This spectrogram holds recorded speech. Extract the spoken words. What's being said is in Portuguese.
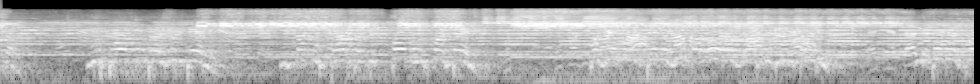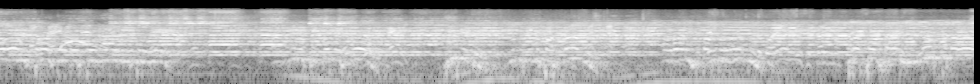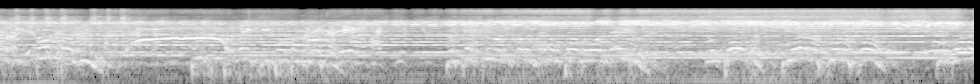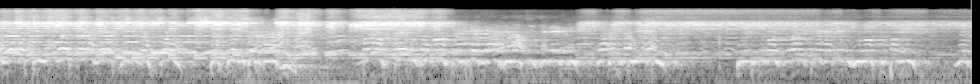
nossa e do povo do Brasil inteiro. Está nas portas de todos os quartéis. braço direito corre Por isso nós não entregaremos o nosso país.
